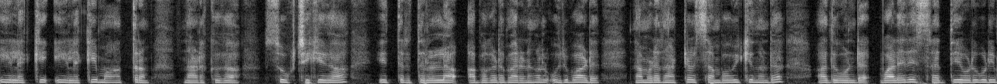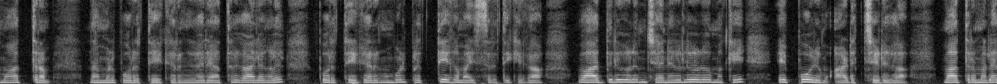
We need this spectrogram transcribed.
ഇളക്കി ഇളക്കി മാത്രം നടക്കുക സൂക്ഷിക്കുക. ഇത്തരത്തിലുള്ള അപകട മരണങ്ങൾ ഒരുപാട് നമ്മുടെ നാട്ടിൽ സംഭവിക്കുന്നുണ്ട്. അതുകൊണ്ട് വളരെ ശ്രദ്ധയോടുകൂടി മാത്രം നമ്മൾ പുറത്തേക്ക് ഇറങ്ങുക രാത്രികാലങ്ങളിൽ പുറത്തേക്ക് ഇറങ്ങുമ്പോൾ പ്രത്യേകമായി ശ്രദ്ധിക്കുക. വാതിലുകളും ജനലുകളുമൊക്കെ എപ്പോഴും അടച്ചിടുക. മാത്രമല്ല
